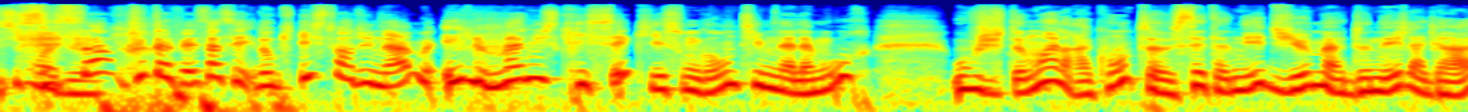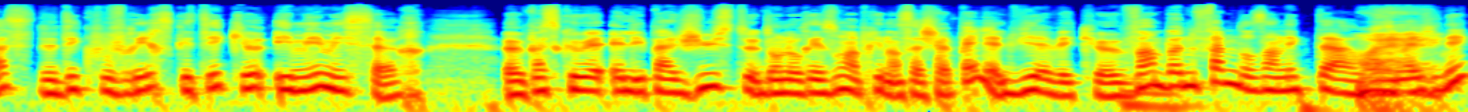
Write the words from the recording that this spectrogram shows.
C'est ça, tout à fait. Ça, c'est donc Histoire d'une âme et le manuscrit C, qui est son grand hymne à l'amour, où justement, elle raconte euh, Cette année, Dieu m'a donné la grâce de découvrir ce qu'était que aimer mes sœurs. parce qu'elle n'est pas juste dans l'oraison appris dans sa chapelle, elle vit avec 20 bonnes femmes dans un hectare. Vous imaginez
